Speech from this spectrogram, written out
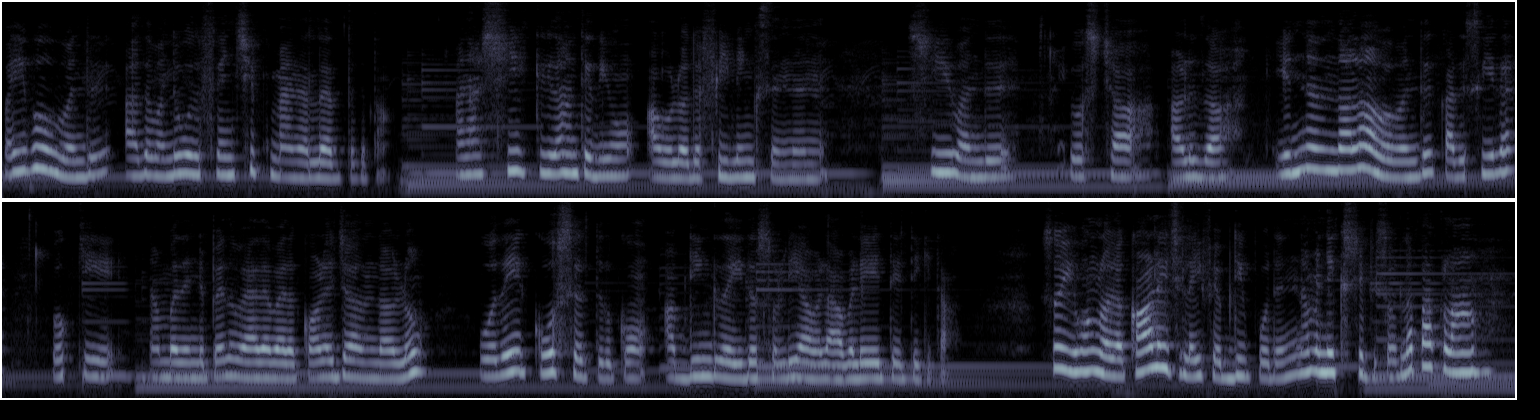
வைபவ் வந்து அதை வந்து ஒரு ஃப்ரெண்ட்ஷிப் மேனரில் எடுத்துக்கிட்டான். ஆனால் ஷீக்கு தான் தெரியும் அவளோட ஃபீலிங்ஸ் என்னன்னு. ஷீ வந்து யோசிச்சா அழுதா. என்ன இருந்தாலும் அவள் வந்து கடைசியில் ஓகே நம்ம ரெண்டு பேரும் வேறு வேறு காலேஜாக இருந்தாலும் ஒரே கோர்ஸ் எடுத்திருக்கோம் அப்படிங்கிற இதை சொல்லி அவளை அவளே தேத்திக்கிட்டா. ஸோ இவங்களோட காலேஜ் லைஃப் எப்படி போகுதுன்னு நம்ம நெக்ஸ்ட் எபிசோடில் பார்க்கலாம்.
